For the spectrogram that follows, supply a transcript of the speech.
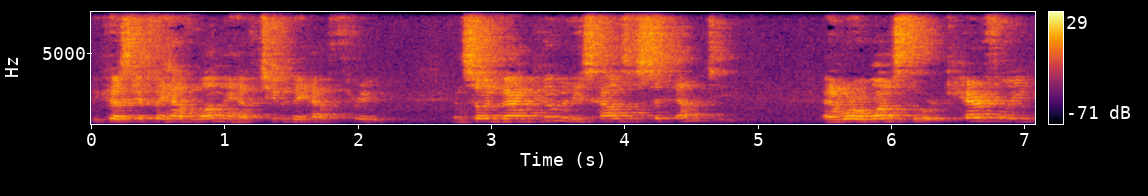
Because if they have one, they have two, they have three. And so in Vancouver, these houses sit empty. And where once they were carefully,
